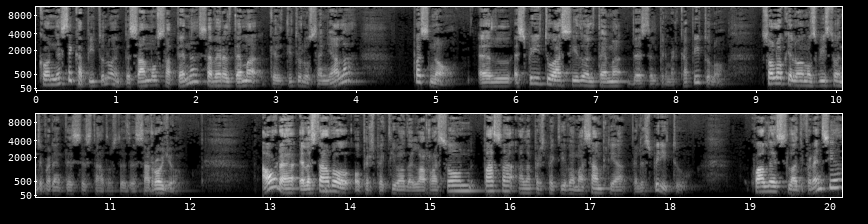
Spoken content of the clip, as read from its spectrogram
con este capítulo empezamos apenas a ver el tema que el título señala. Pues no, el espíritu ha sido el tema desde el primer capítulo, solo que lo hemos visto en diferentes estados de desarrollo. Ahora, el estado o perspectiva de la razón pasa a la perspectiva más amplia del espíritu. ¿Cuál es la diferencia?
